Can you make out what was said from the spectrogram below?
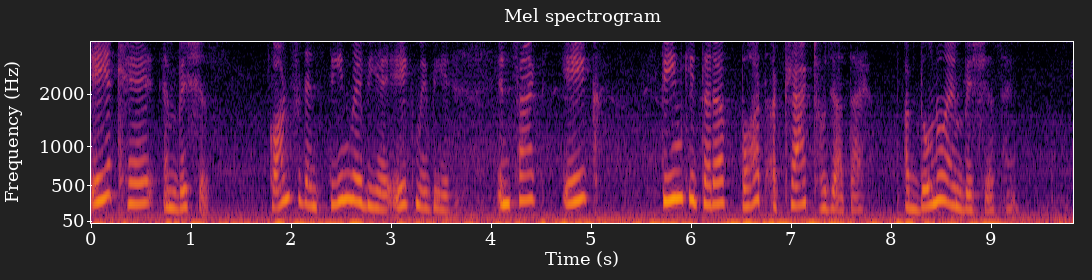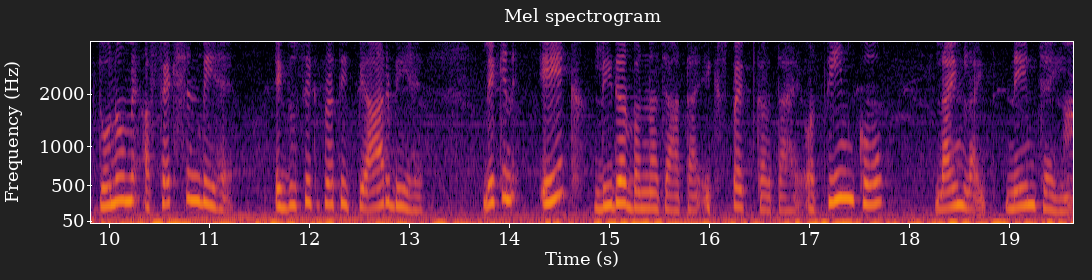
एक है एम्बिशियस कॉन्फिडेंस तीन में भी है, एक में भी है। इनफैक्ट एक तीन की तरफ़ बहुत अट्रैक्ट हो जाता है। अब दोनों एम्बिशियस हैं। दोनों में अफेक्शन भी है, एक दूसरे के प्रति प्यार भी है। लेकिन एक लीडर बनना चाहता है एक्सपेक्ट करता है और तीन को लाइमलाइट नेम चाहिए।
